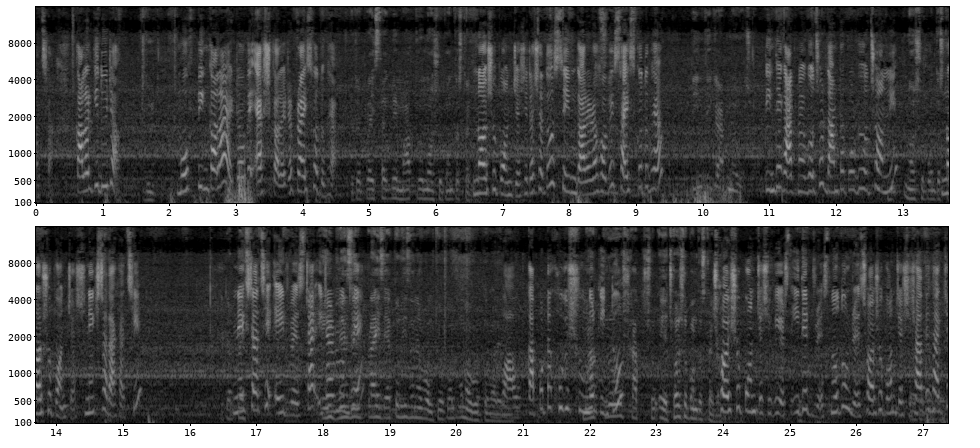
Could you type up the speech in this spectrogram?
আচ্ছা। কালার কি দুইটা? মুভ পিঙ্ক কালার এটা হবে অ্যাশ কালার এটার প্রাইস কত ভাইয়া? এটা প্রাইস থাকবে মাত্র 950 টাকা। নয়শো পঞ্চাশ। এটার সাথেও সেম গাড়েরা হবে। সাইজ কত ভাইয়া? 3 থেকে 8 বছর। তিন থেকে আট নয় বছর। দামটা পড়বে হচ্ছে অনলি 950 টাকা। নয়শো পঞ্চাশ। নেক্সটটা দেখাচ্ছি। এটা নেক্সট আছে এই ড্রেসটা এটার মধ্যে প্রাইস এত রিজনেবল কেউ কল্পনাও করতে পারে না। ওয়াও কাপড়টা খুবই সুন্দর কিন্তু। সাতশো এ ছয়শো পঞ্চাশ টাকা। ছয়শো পঞ্চাশে ইয়ার্স ঈদের ড্রেস নতুন ড্রেস ছয়শো পঞ্চাশে সাথে থাকছে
